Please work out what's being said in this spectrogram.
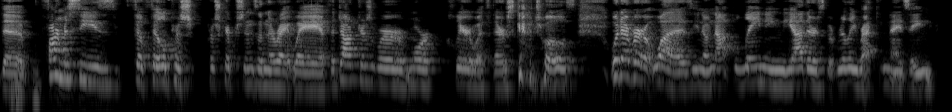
the mm-hmm. pharmacies fulfilled pres- prescriptions in the right way, if the doctors were more clear with their schedules, whatever it was, you know, not blaming the others, but really recognizing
